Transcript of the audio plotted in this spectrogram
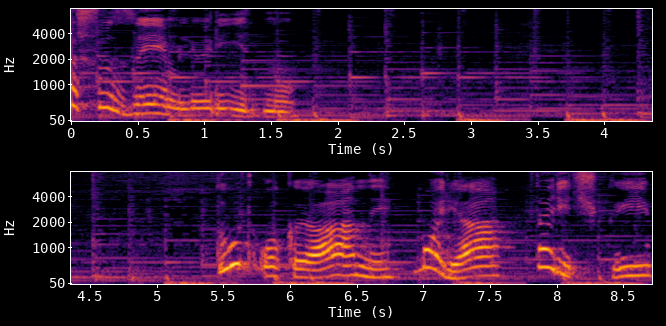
нашу землю рідну. Тут океани, моря та річки.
